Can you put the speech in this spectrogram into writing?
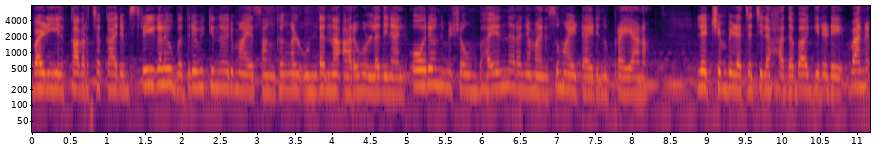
വഴിയിൽ കവർച്ചക്കാരും സ്ത്രീകളെ ഉപദ്രവിക്കുന്നവരുമായ സംഘങ്ങൾ ഉണ്ടെന്ന അറിവുള്ളതിനാൽ ഓരോ നിമിഷവും ഭയം നിറഞ്ഞ മനസ്സുമായിട്ടായിരുന്നു പ്രയാണം. ലക്ഷ്യം പിഴച്ച ചില ഹതഭാഗ്യരുടെ വന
